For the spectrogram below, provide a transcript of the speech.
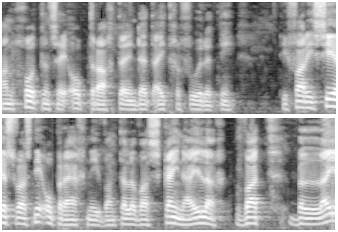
aan God en sy opdragte en dit uitgevoer het nie. Die fariseërs was nie opreg nie want hulle was skynheilig wat bely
